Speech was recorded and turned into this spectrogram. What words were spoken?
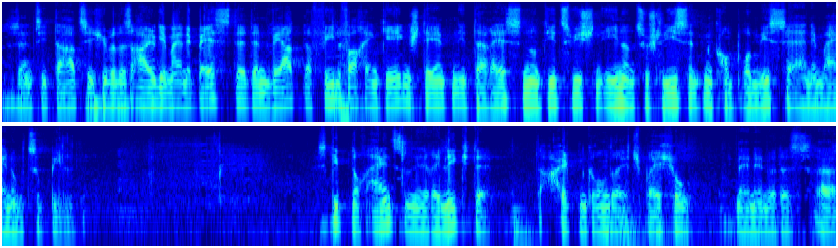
das ist ein Zitat, sich über das allgemeine Beste, den Wert der vielfach entgegenstehenden Interessen und die zwischen ihnen zu schließenden Kompromisse eine Meinung zu bilden. Es gibt noch einzelne Relikte der alten Grundrechtsprechung, ich nenne nur das äh,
